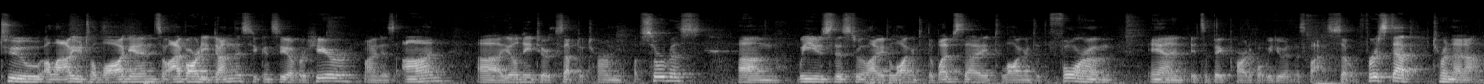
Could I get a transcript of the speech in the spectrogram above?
to allow you to log in. So I've already done this. You can see over here, mine is on. Uh, you'll need to accept a term of service. Um, we use this to allow you to log into the website, to log into the forum, and it's a big part of what we do in this class. So first step, turn that on.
